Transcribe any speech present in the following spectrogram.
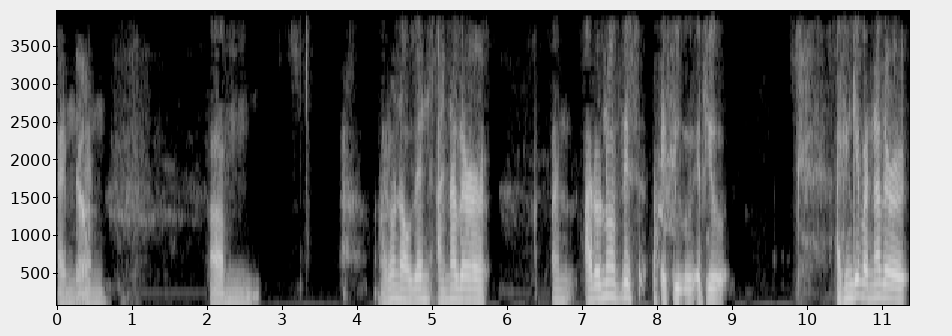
and Yeah. and um I don't know. Then another, and I don't know if this, if you, if you, I can give another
